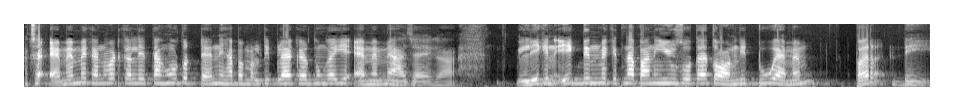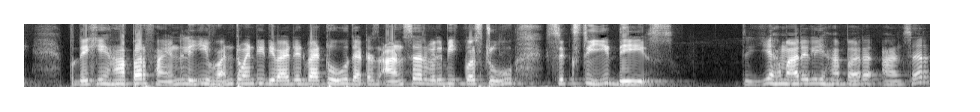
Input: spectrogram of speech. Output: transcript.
अच्छा एम mm में कन्वर्ट कर लेता हूँ तो टेन यहाँ पर मल्टीप्लाई कर दूँगा, ये एम mm में आ जाएगा। लेकिन एक दिन में कितना पानी यूज़ होता है तो only two m mm per day तो देखिए यहाँ पर finally 120 divided by two that is answer will be equals to 60 days तो ये हमारे लिए यहाँ पर आंसर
